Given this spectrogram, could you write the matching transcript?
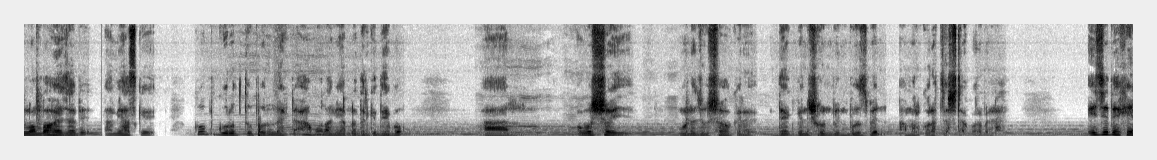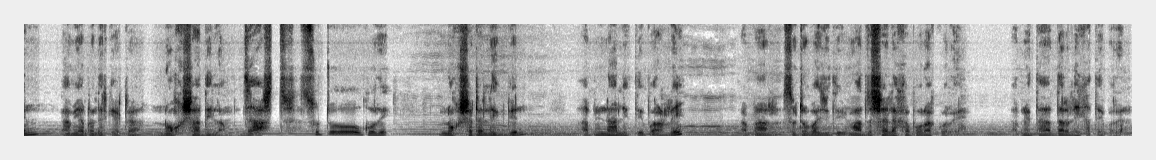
লম্বা হয়ে যাবে। আমি আজকে খুব গুরুত্বপূর্ণ একটা আমল আমি আপনাদেরকে দেব। আর অবশ্যই মনোযোগ সহকারে দেখবেন, শুনবেন, বুঝবেন, আমল করার চেষ্টা করবেন। এই যে দেখেন, আমি আপনাদেরকে একটা নকশা দিলাম। জাস্ট ছোট করে নকশাটা লিখবেন। আপনি না লিখতে পারলে আপনার ছোট ভাই যদি মাদ্রাসায় লেখাপড়া করে, আপনি তার দ্বারা লেখাতে পারেন।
